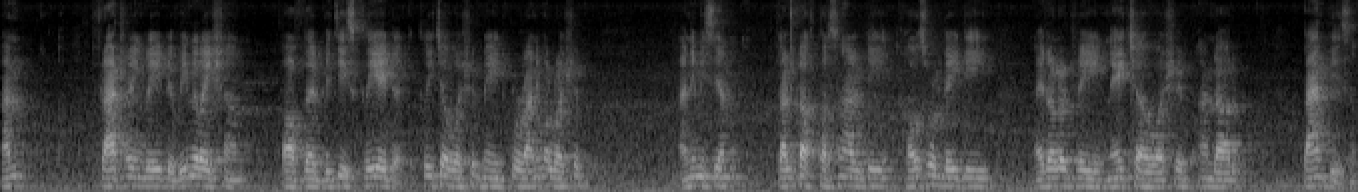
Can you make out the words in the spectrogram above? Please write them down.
unflatteringly to veneration of that which is created. Creature worship may include animal worship, animism, cult of personality, household deity, idolatry, nature worship, and or pantheism.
